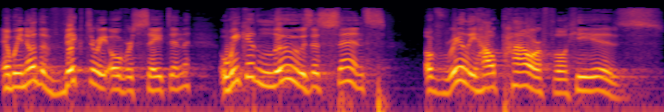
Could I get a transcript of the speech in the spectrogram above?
and we know the victory over Satan, we could lose a sense of really how powerful he is.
